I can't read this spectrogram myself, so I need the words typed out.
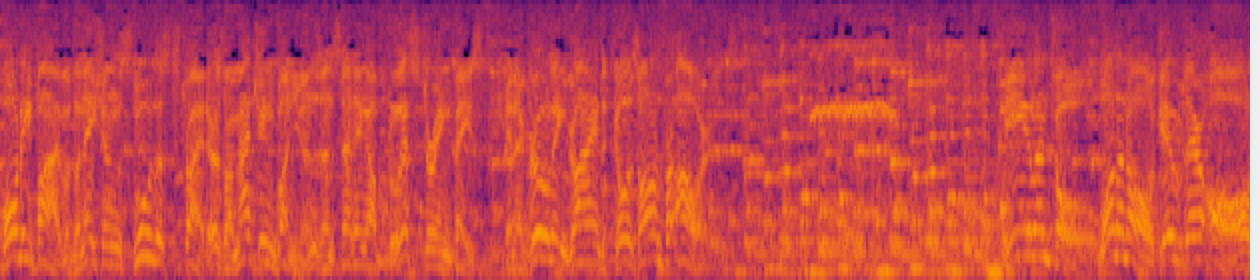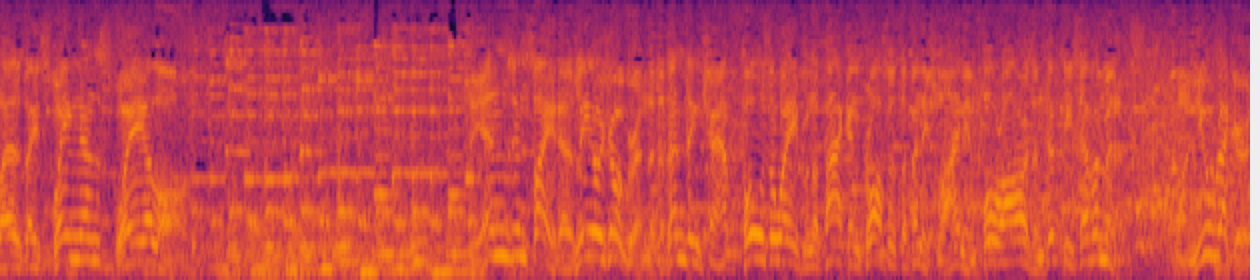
45 of the nation's smoothest striders are matching bunions and setting a blistering pace in a grueling grind that goes on for hours. Heel and toe, one and all give their all as they swing and sway along. As Leo Sjogren, the defending champ, pulls away from the pack and crosses the finish line in 4 hours and 57 minutes. A new record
